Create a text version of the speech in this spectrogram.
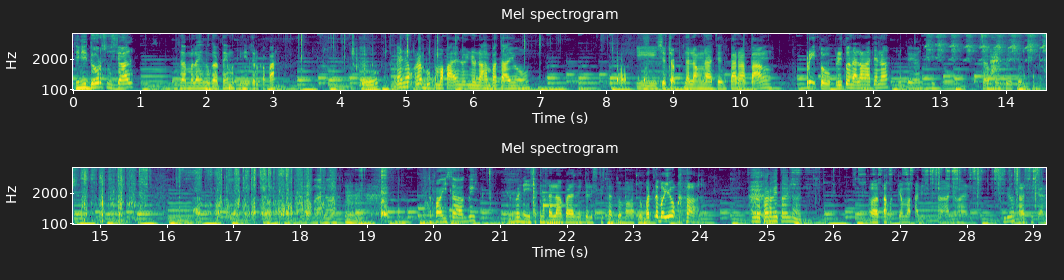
Tinidor, social. Sa malayong lugar tayo, magtinidor ka pa. Oo. Ano, crab, kumakain, no? inunahan pa tayo. oh. I-chop na lang natin para pang prito. Prito na lang natin, ha? Ito yan, ito. Sarap yung preto. Tapos, ano. Mm. Ito pa isa, agwi. Di ba naisip na kailangan pa natin kaliskis ng itong mga to? Ba't labayo ka? Ay, parang kita kayo lahat. oh, takot ka makalis na anuhan. Hindi. Tasikan.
